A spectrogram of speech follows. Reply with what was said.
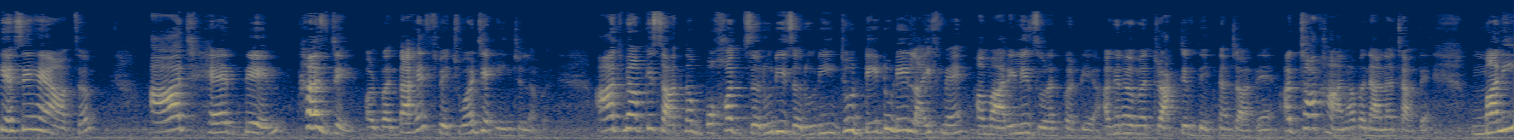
कैसे हैं आप सब? आज है दिन थर्सडे और बनता है स्विच वर्ड या एंजल लवर आज मैं आपके साथ ना बहुत ज़रूरी ज़रूरी जो डे टू डे लाइफ में हमारे लिए ज़रूरत पड़ती है, अगर हम अट्रैक्टिव देखना चाहते हैं अच्छा खाना बनाना चाहते हैं मनी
